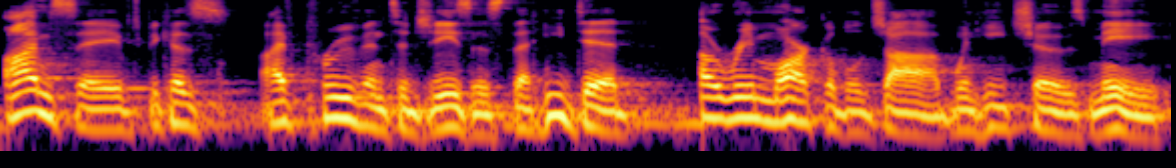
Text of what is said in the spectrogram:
I'm saved because I've proven to Jesus that he did a remarkable job when he chose me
